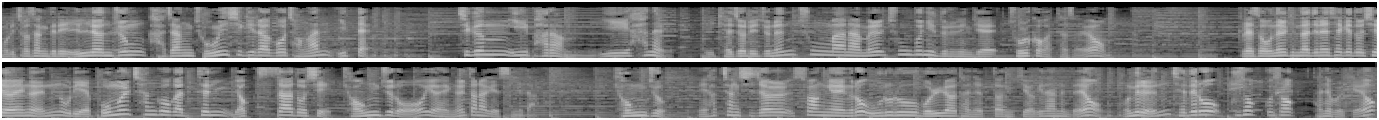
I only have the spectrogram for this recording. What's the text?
우리 조상들이 1년 중 가장 좋은 시기라고 정한 이때. 지금 이 바람, 이 하늘, 이 계절이 주는 충만함을 충분히 누리는 게 좋을 것 같아서요. 그래서 오늘 김나진의 세계도시 여행은 우리의 보물창고 같은 역사도시 경주로 여행을 떠나겠습니다. 경주, 학창 시절 수학 여행으로 우르르 몰려 다녔던 기억이 나는데요. 오늘은 제대로 구석구석 다녀볼게요.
